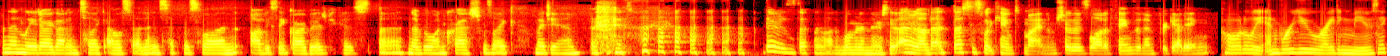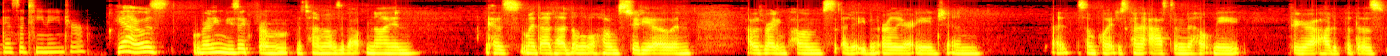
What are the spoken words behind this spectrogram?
and then later I got into like L7 and stuff as well. And obviously garbage because uh, number one crush was like my jam. there's definitely a lot of women in there too. I don't know. That, that's just what came to mind. I'm sure there's a lot of things that I'm forgetting. Totally. And were you writing music as a teenager? Yeah, I was writing music from the time I was about nine because my dad had a little home studio and I was writing poems at an even earlier age. And at some point, I just kind of asked him to help me figure out how to put those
